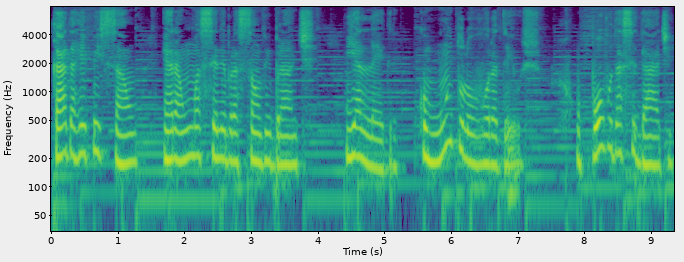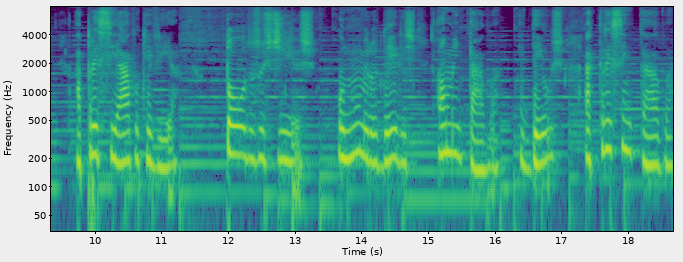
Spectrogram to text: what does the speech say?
Cada refeição era uma celebração vibrante e alegre, com muito louvor a Deus. O povo da cidade apreciava o que via. Todos os dias o número deles aumentava e Deus acrescentava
